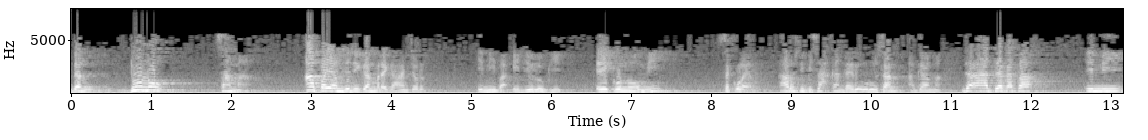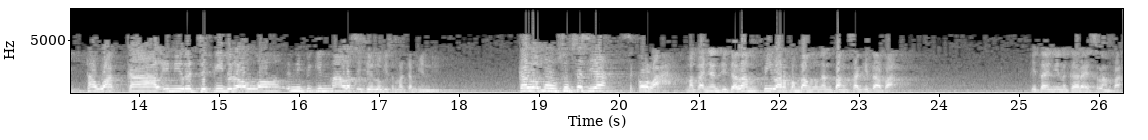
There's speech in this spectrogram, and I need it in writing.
Dan dulu sama. Apa yang menjadikan mereka hancur? Ini pak ideologi ekonomi sekuler. Harus dipisahkan dari urusan agama. Tidak ada kata ini tawakal ini rezeki dari Allah ini bikin malas ideologi semacam ini Kalau mau sukses ya sekolah. Makanya di dalam pilar pembangunan bangsa kita, Pak. Kita ini negara Islam, Pak.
